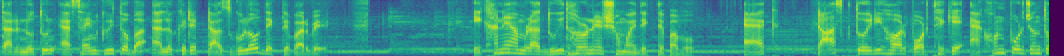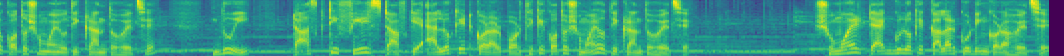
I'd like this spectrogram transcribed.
তার নতুন অ্যাসাইনকৃত বা অ্যালোকেটেড টাস্কগুলোও দেখতে পারবে। এখানে আমরা দুই ধরনের সময় দেখতে পাব। এক, টাস্ক তৈরি হওয়ার পর থেকে এখন পর্যন্ত কত সময় অতিক্রান্ত হয়েছে? দুই, টাস্কটি ফিল্ড স্টাফকে অ্যালোকেট করার পর থেকে কত সময় অতিক্রান্ত হয়েছে? সময়ের ট্যাগগুলোকে কালার কোডিং করা হয়েছে,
